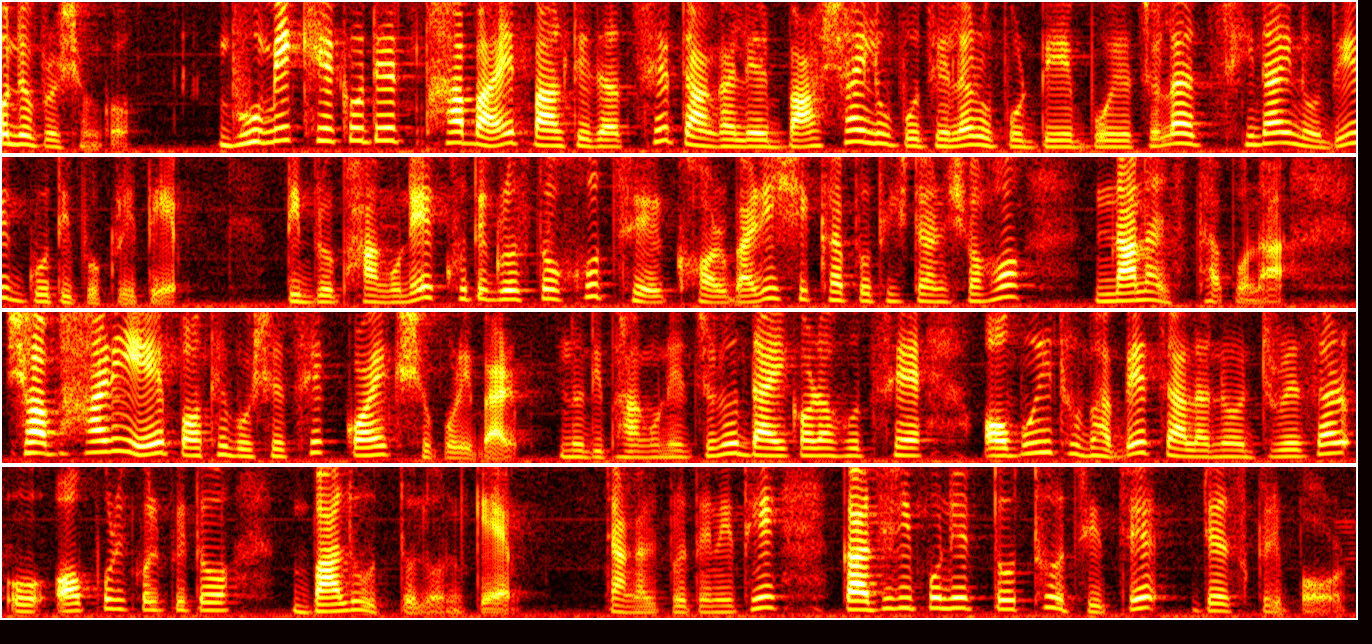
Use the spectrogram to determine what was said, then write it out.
অন্য প্রসঙ্গ। ভূমি খেকোদের থাবায় পাল্টে যাচ্ছে টাঙ্গাইলের বাসাইল উপজেলার উপর দিয়ে বয়ে চলা ঝিনাই নদীর গতি প্রকৃতি। তীব্র ভাঙনে ক্ষতিগ্রস্ত হচ্ছে ঘরবাড়ি, শিক্ষা প্রতিষ্ঠান সহ নানা স্থাপনা। সব হারিয়ে পথে বসেছে কয়েকশো পরিবার। নদী ভাঙনের জন্য দায়ী করা হচ্ছে অবৈধভাবে চালানো ড্রেজার ও অপরিকল্পিত বালু উত্তোলনকে। টাঙ্গাইল প্রতিনিধি কাজী রিপনের তথ্যচিত্রে ডেস্ক রিপোর্ট।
